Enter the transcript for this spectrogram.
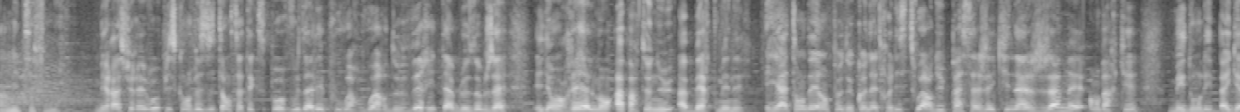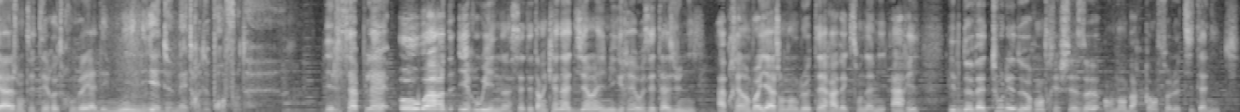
un mythe s'effondre. Mais rassurez-vous, puisqu'en visitant cette expo, vous allez pouvoir voir de véritables objets ayant réellement appartenu à Bert Menet. Et attendez un peu de connaître l'histoire du passager qui n'a jamais embarqué, mais dont les bagages ont été retrouvés à des milliers de mètres de profondeur. Il s'appelait Howard Irwin, c'était un Canadien émigré aux États-Unis. Après un voyage en Angleterre avec son ami Harry, ils devaient tous les deux rentrer chez eux en embarquant sur le Titanic.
